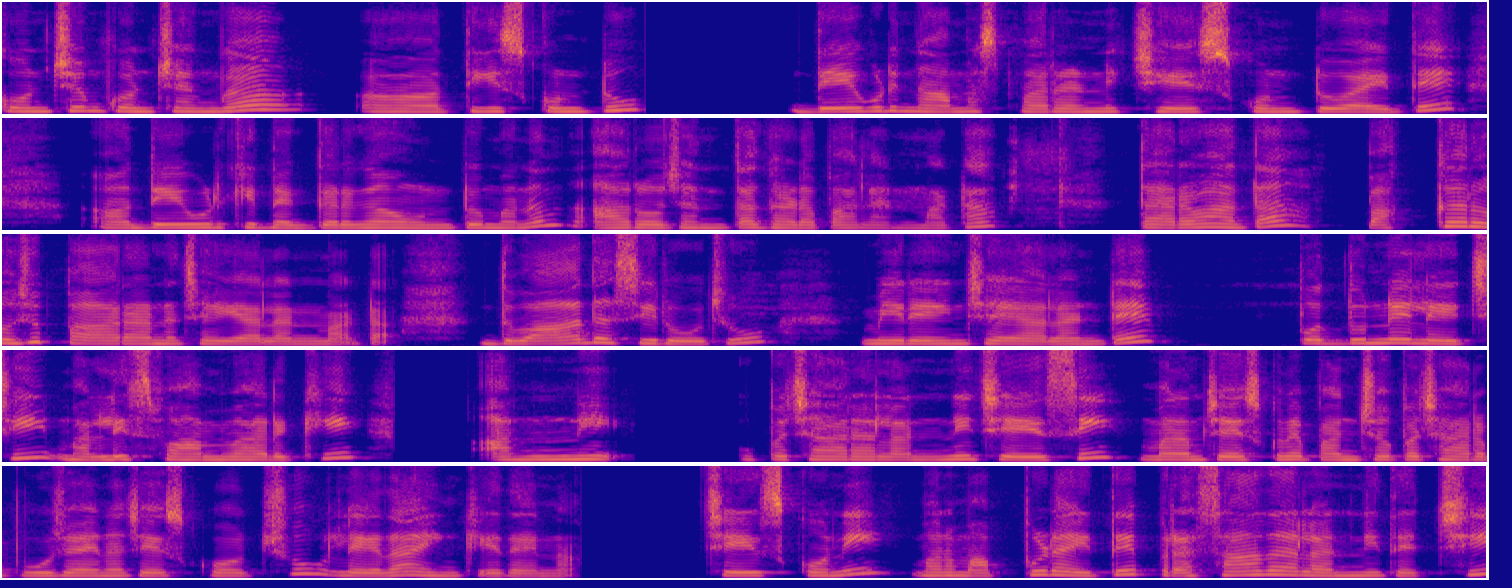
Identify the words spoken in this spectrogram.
కొంచెం కొంచెంగా తీసుకుంటూ దేవుడి నామస్మరణని చేసుకుంటూ అయితే దేవుడికి దగ్గరగా ఉంటూ మనం ఆ రోజంతా గడపాలన్నమాట తర్వాత పక్క రోజు పారాయణ చేయాలన్నమాట. ద్వాదశి రోజు మీరేం చేయాలంటే పొద్దున్నే లేచి మళ్ళీ స్వామివారికి అన్ని ఉపచారాలన్నీ చేసి మనం చేసుకునే పంచోపచార పూజ అయినా చేసుకోవచ్చు. లేదా ఇంకేదైనా చేసుకొని మనం అప్పుడైతే ప్రసాదాలన్నీ తెచ్చి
